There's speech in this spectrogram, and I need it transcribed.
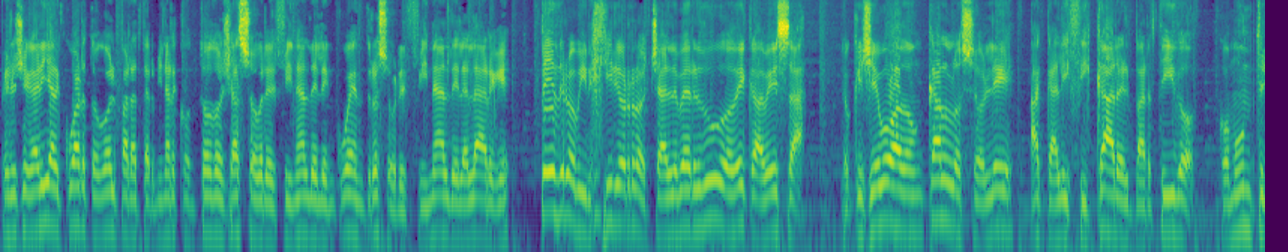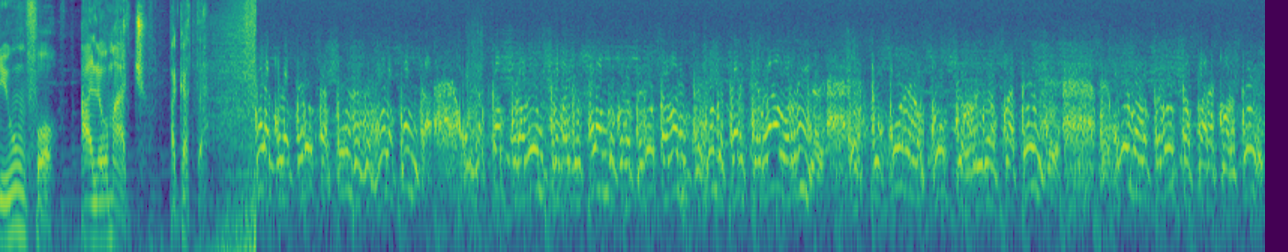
Pero llegaría el cuarto gol para terminar con todo ya sobre el final del encuentro, sobre el final del alargue. Pedro Virgilio Rocha, el verdugo de cabeza, lo que llevó a don Carlos Solé a calificar el partido como un triunfo a lo macho. Acá está. Con la pelota, se fue la punta. Una está por adentro, bailotando con la pelota, la impresión de estar quebrado River. Estupore los propios River Platense. Devuelve la pelota para Cortés.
